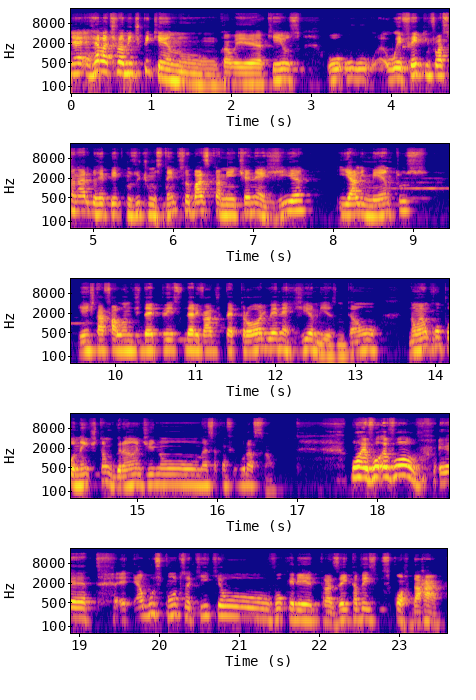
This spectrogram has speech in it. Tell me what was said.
É relativamente pequeno, Cauê. Aqui os, o, o, o efeito inflacionário do repique nos últimos tempos foi basicamente energia e alimentos, e a gente está falando de preço derivado de petróleo e energia mesmo. Então, não é um componente tão grande no, nessa configuração. Bom, eu vou, eu vou é, é, alguns pontos aqui que eu vou querer trazer e talvez discordar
